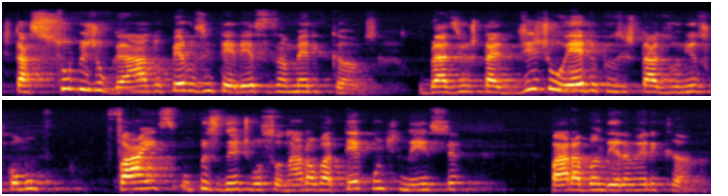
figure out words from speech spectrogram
está subjugado pelos interesses americanos. O Brasil está de joelho para os Estados Unidos, como faz o presidente Bolsonaro ao bater continência para a bandeira americana.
